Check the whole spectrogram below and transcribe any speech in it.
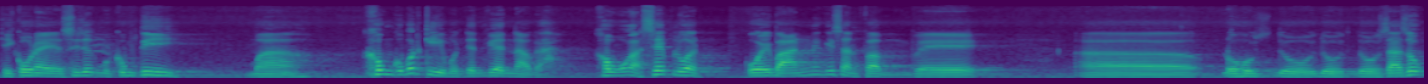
Thì cô này xây dựng một công ty mà không có bất kỳ một nhân viên nào cả không có cả sếp luôn cô ấy bán những cái sản phẩm về uh, đồ, đồ đồ đồ gia dụng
